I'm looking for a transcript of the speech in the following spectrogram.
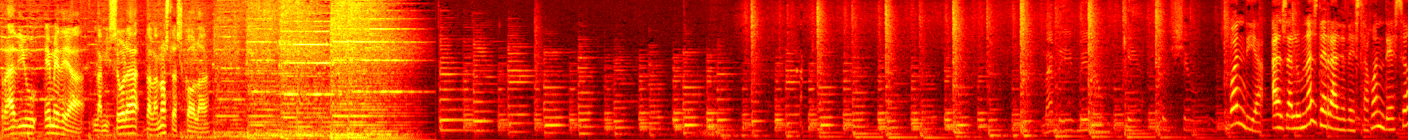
Ràdio MDA, l'emissora de la nostra escola. Bon dia. Els alumnes de ràdio de segon d'ESO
